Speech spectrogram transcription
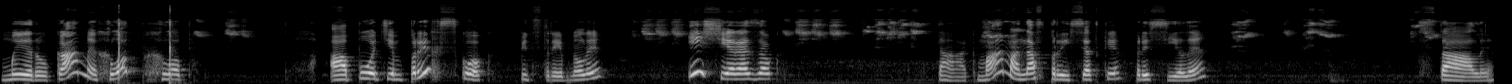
Ми руками хлоп-хлоп. А потім прих-скок, підстрибнули. І ще разок. Так, мама навприсядки присіли. Встали.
